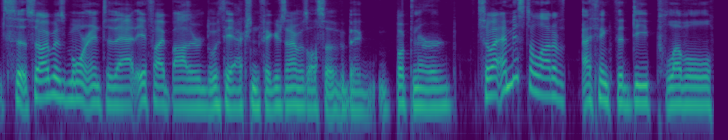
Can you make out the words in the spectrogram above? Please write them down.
So, so I was more into that if I bothered with the action figures. And I was also a big book nerd. So I missed a lot of, I think, the deep level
